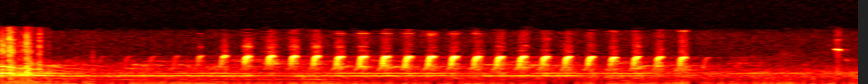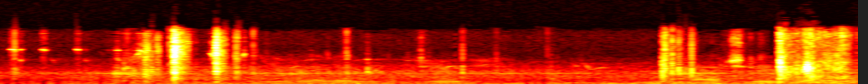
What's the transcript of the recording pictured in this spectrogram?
Mm. There you go, ladies and gents. Watch Israel.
